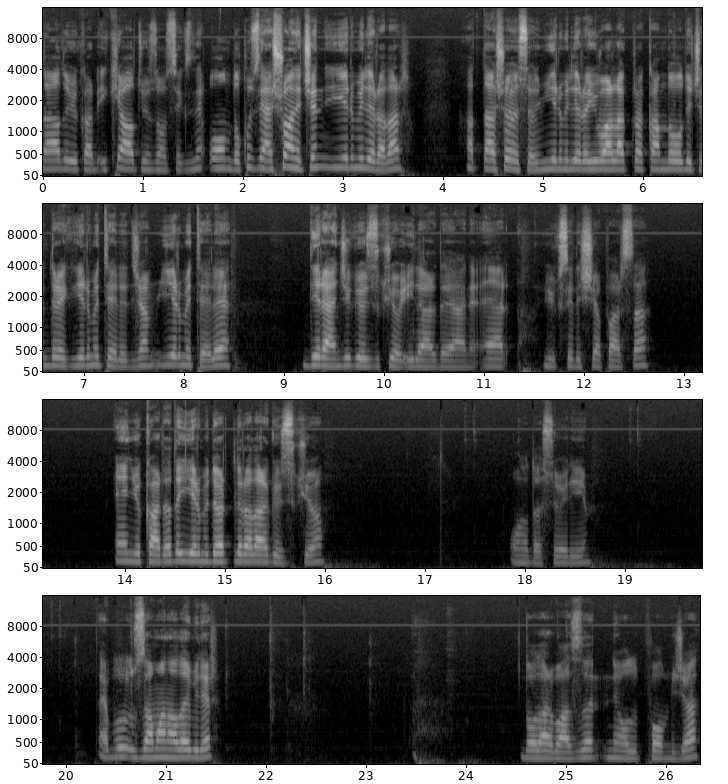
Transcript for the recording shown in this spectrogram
Daha da yukarıda 2618 ne? 19 yani şu an için 20 liralar. Hatta şöyle söyleyeyim 20 lira yuvarlak rakamda olduğu için direkt 20 TL diyeceğim. 20 TL direnci gözüküyor ileride yani eğer yükseliş yaparsa. En yukarıda da 24 liralar gözüküyor. Onu da söyleyeyim. Tabi bu zaman alabilir. Dolar bazlı ne olup olmayacağı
